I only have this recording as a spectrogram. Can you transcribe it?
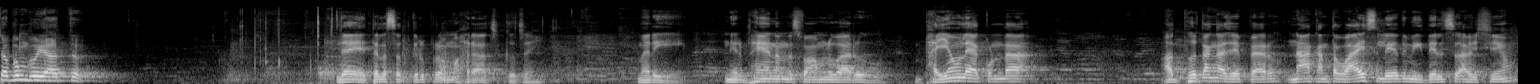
శుభం భూయాత్ జయ ఇతల సద్గురు ప్రభు మహారాజ్కు జై. మరి నిర్భయానంద స్వాముల వారు భయం లేకుండా అద్భుతంగా చెప్పారు. నాకంత వాయిస్ లేదు మీకు తెలుసు ఆ విషయం.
